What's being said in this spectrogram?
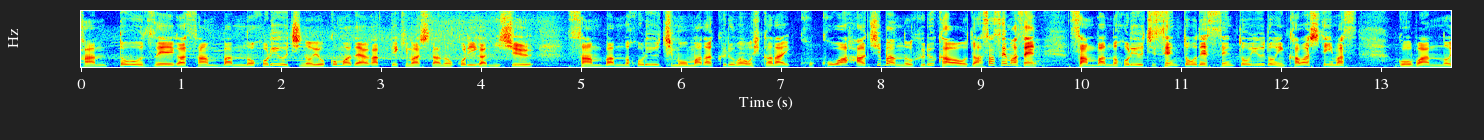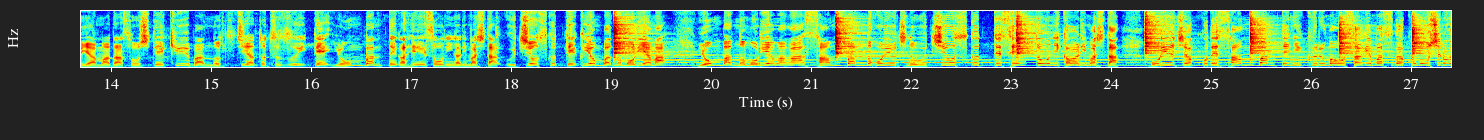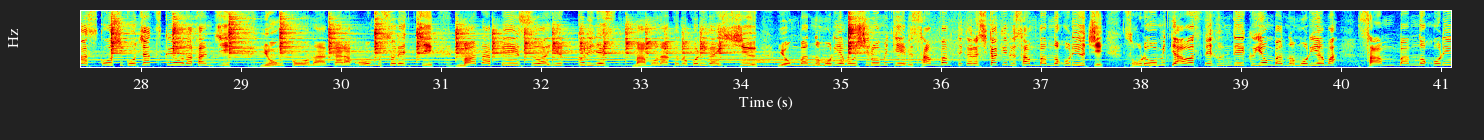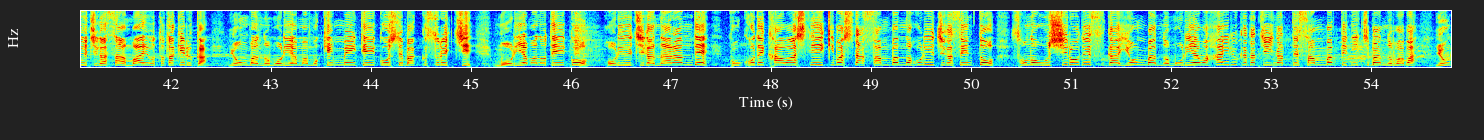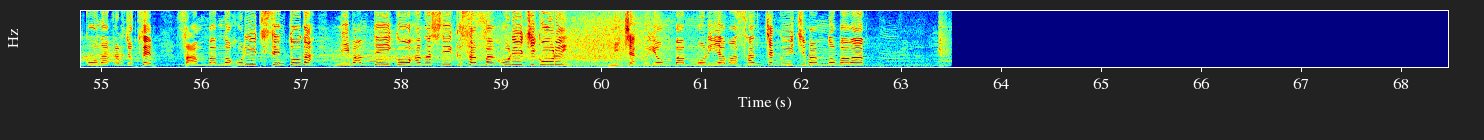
関東勢が3番の堀内の横まで上がってきました。残りが2周。3番の堀内もまだ車を引かない。ここは8番の古川を出させません。3番の堀内先頭です。先頭誘導員かわしています。5番の山田そして9番の土屋と続いて4番手が並走になりました。内を救っていく4番の森山。4番の森山が3番の堀内の内を救って先頭に変わりました。堀内はここで3番手に車を下げますがこの後ろが少しごちゃつくような感じ。4コーナーからホームストレッチまだペースはゆっくりです。間もなく残りが1周。4番の森山後ろを見ている。3番手から仕掛ける3番の堀内。それを見て合わせて踏んでいく。4番の森山。3番の堀内がさあ前を叩けるか。4番の森山も懸命に抵抗してバックストレッチ。森山の抵抗。堀内が並んでここでかわしていきました。3番の堀内が先頭。その後ろですが4番の森山入る形になって3番手に1番の馬場。4コーナーから直線。3番の堀内先頭だ。2番手以降離していく。3番堀内ゴールイン。2着4番森山3着1番の馬場。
